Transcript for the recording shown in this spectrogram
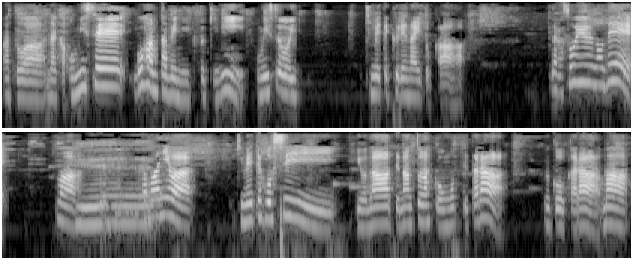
あとはなんかお店、ご飯食べに行くときにお店をい決めてくれないとか、なんかそういうので、まあ、へたまには決めてほしいよなーってなんとなく思ってたら、向こうから、まあ、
